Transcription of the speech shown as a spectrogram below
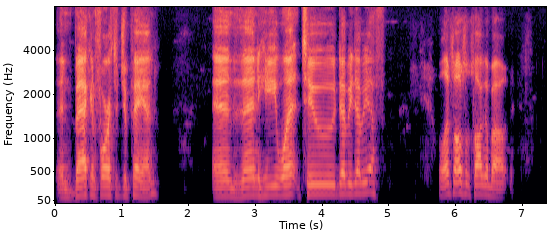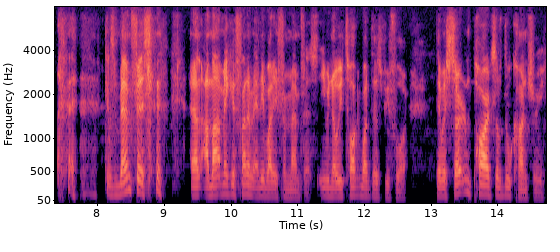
and back and forth to Japan, and then he went to WWF. Well, let's also talk about because Memphis, and I'm- not making fun of anybody from Memphis, even though we talked about this before. There were certain parts of the country,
